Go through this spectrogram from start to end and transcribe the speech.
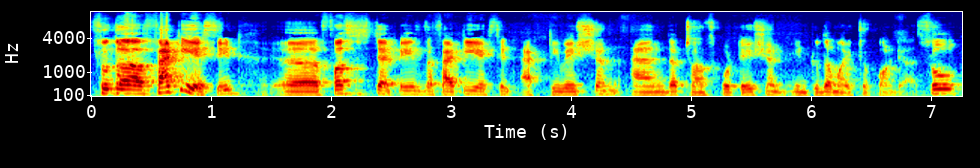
So the fatty acid, uh, first step is the fatty acid activation and the transportation into the mitochondria. So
